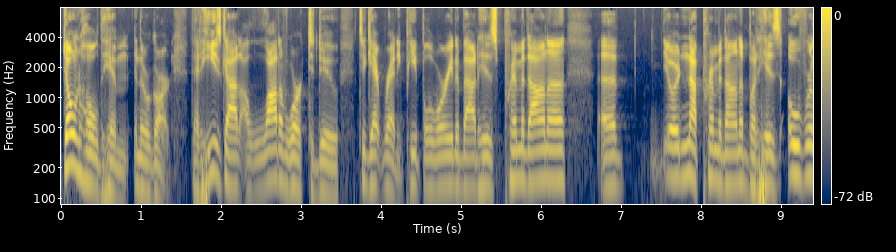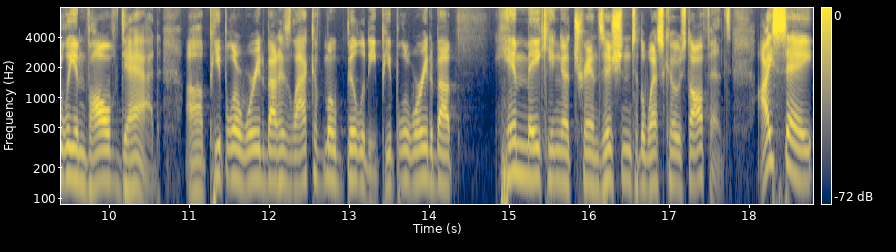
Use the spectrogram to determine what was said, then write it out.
don't hold him in the regard that he's got a lot of work to do to get ready. People are worried about his prima donna. Uh, or not prima donna, but his overly involved dad. Uh, people are worried about his lack of mobility. People are worried about him making a transition to the West Coast offense. I say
